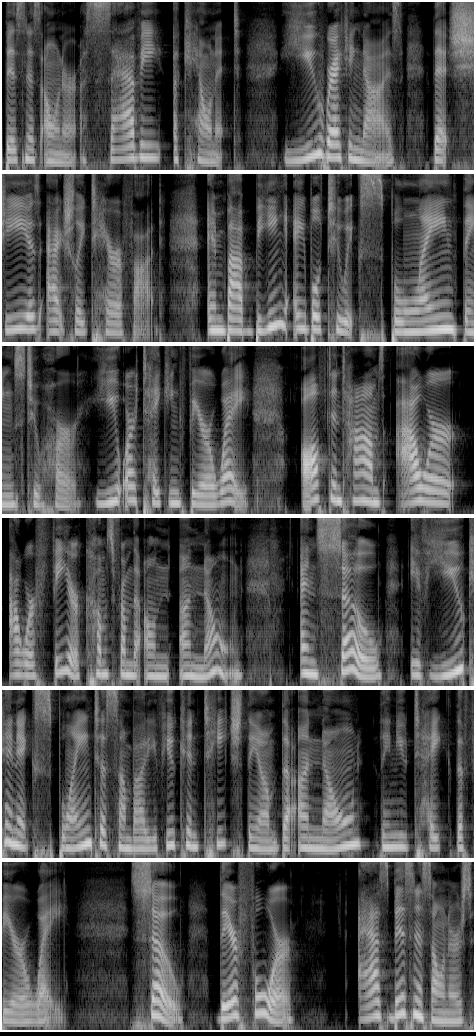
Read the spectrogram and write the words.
business owner, a savvy accountant, you recognize that she is actually terrified. And by being able to explain things to her, you are taking fear away. Oftentimes, our our fear comes from the un- unknown. And so, if you can explain to somebody, if you can teach them the unknown, then you take the fear away. So, therefore, as business owners,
